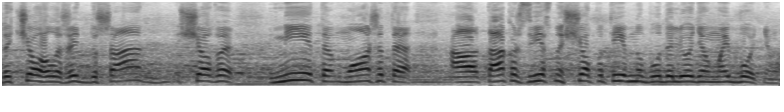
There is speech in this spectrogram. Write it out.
до чого лежить душа, що ви вмієте, можете. А також, звісно, що потрібно буде людям в майбутньому.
